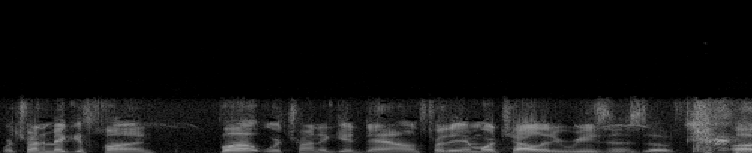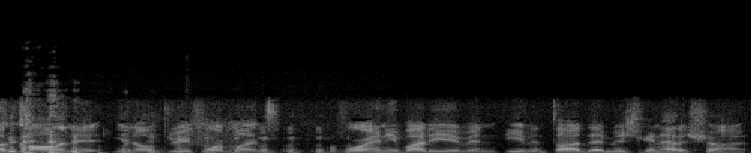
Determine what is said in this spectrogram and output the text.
We're trying to make it fun, but we're trying to get down for the immortality reasons of uh, calling it, you know, three or four months before anybody even even thought that Michigan had a shot.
